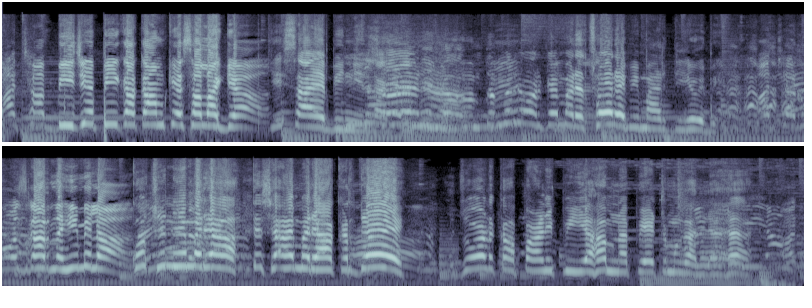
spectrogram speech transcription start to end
अच्छा बीजेपी का काम कैसा लग गया? किसा भी नहीं लगा। तो मेरे और के मेरे छोरे भी मार दिए अच्छा रोज़गार नहीं मिला? कुछ नहीं मरिया ते साय मरिया कर दे। जोड़ का पानी पिया हमने पेट मंगा लिया है। धान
